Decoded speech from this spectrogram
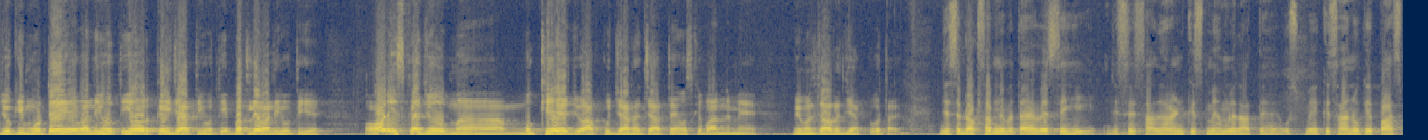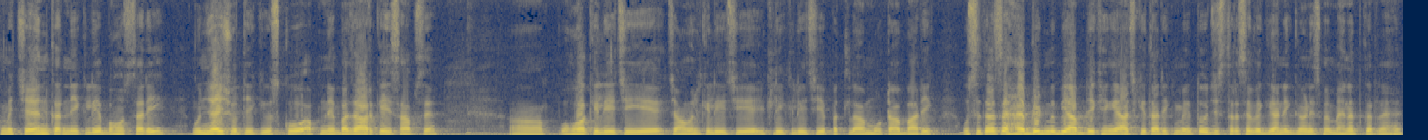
जो कि मोटे वाली होती है और कई जाति होती है, पतले वाली होती है। और इसका जो मुख्य है जो आप कुछ जानना चाहते हैं, उसके बारे में विमल चावड़ा जी आपको बताएँ। जैसे डॉक्टर साहब ने बताया, वैसे ही जैसे साधारण किस्में हम लगाते हैं, उसमें किसानों के पास में चयन करने के लिए बहुत सारी गुंजाइश होती है कि उसको अपने बाज़ार के हिसाब से पोहा के लिए चाहिए, चावल के लिए चाहिए, इडली के लिए चाहिए, पतला, मोटा, बारीक। उसी तरह से हाइब्रिड में भी आप देखेंगे आज की तारीख में तो जिस तरह से वैज्ञानिक गण इसमें मेहनत कर रहे हैं,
